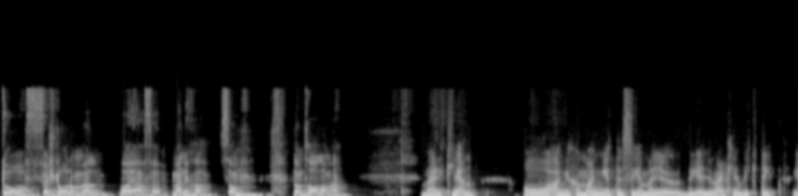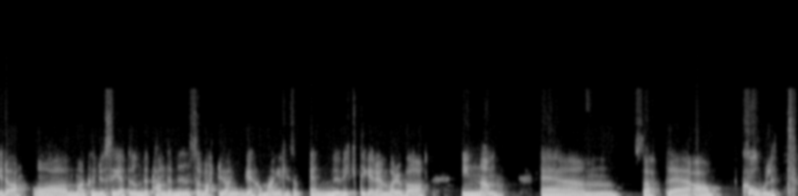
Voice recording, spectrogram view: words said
då förstår de väl vad jag är för människa som de talar med. Verkligen. Och engagemanget, det ser man ju, det är ju verkligen viktigt idag. Och man kunde ju se att under pandemin så vart ju engagemanget liksom ännu viktigare än vad det var innan. Ehm, så att, eh, ja, coolt.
